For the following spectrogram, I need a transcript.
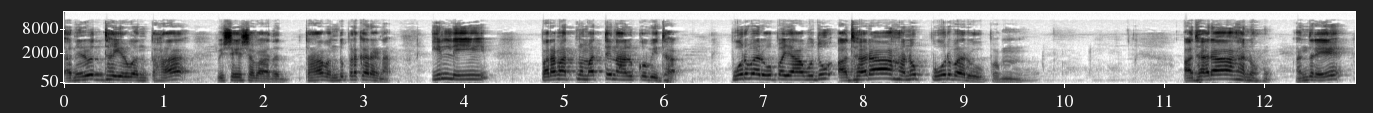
ಅನಿರುದ್ಧ ಇರುವಂತಹ ವಿಶೇಷವಾದಂತಹ ಒಂದು ಪ್ರಕರಣ. ಇಲ್ಲಿ ಪರಮಾತ್ಮ ಮತ್ತೆ ನಾಲ್ಕು ವಿಧ. ಪೂರ್ವರೂಪ ಯಾವುದು? ಅಧರಾಹನು ಪೂರ್ವರೂಪಂ. ಅಧರಾಹನು ಅಂದರೆ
